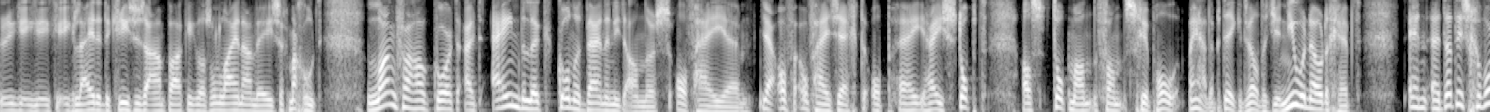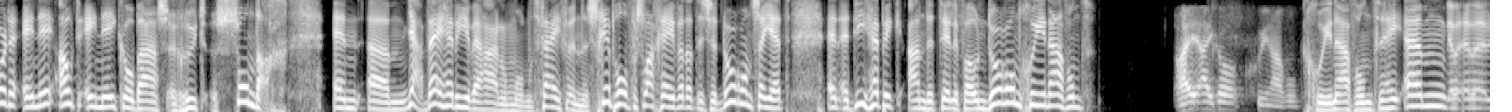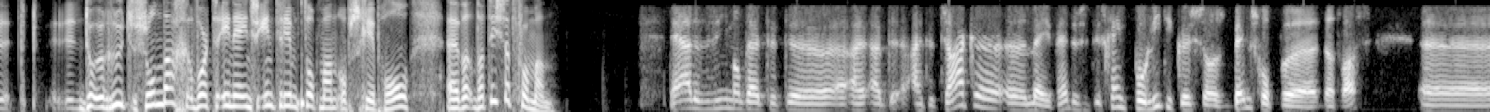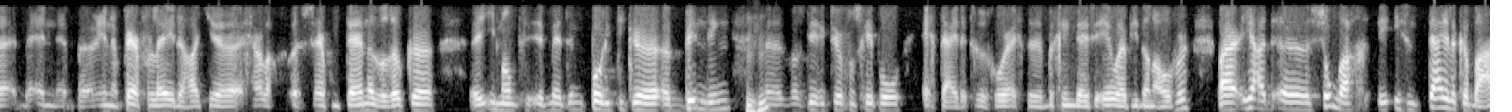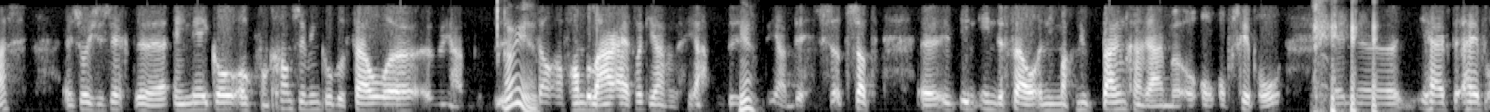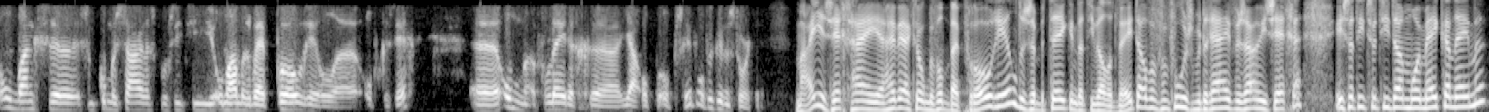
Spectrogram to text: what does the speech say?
ik, ik, ik leidde de crisisaanpak. Ik was online aanwezig. Maar goed, lang verhaal kort. Uiteindelijk kon het bijna niet anders. Of hij, uh, ja, of, of hij zegt op, hij, hij stopt als topman van Schiphol. Maar ja, dat betekent wel dat je een nieuwe nodig hebt. En uh, dat is geworden Ene oud-Eneco-baas Ruud Zondag. En um, ja, wij hebben hier bij Haarlem 105 een Schiphol-verslaggever. Dat is Doron Sayed. En uh, die heb ik aan de telefoon. Doron, goedenavond. Hi Eiko, goedenavond. Goedenavond. Hey, um, door Ruud Zondag wordt ineens interim topman op Schiphol. Uh, wat, wat, is dat voor man? Nou ja, dat is iemand uit het, uh, uit, uit, het zakenleven. Hè? Dus het is geen politicus zoals Benschop uh, dat was. en in een ver verleden had je Gerlach Serfontaine, dat was ook iemand met een politieke uh, binding. Mm -hmm. was directeur van Schiphol. Echt tijden terug hoor. Echt begin deze eeuw heb je dan over. Maar ja, zondag is een tijdelijke baas. zoals je zegt, Eneco, ook van Gansenwinkel, de vuil, ja, oh, ja. vuilafhandelaar eigenlijk. Ja, ja, ja. ja de, zat, zat in, in de vuil en die mag nu puin gaan ruimen op, op Schiphol. en hij, heeft, hij heeft onlangs zijn commissarispositie onder andere bij ProRail opgezegd. Uh, om volledig uh, ja, op, op Schiphol te kunnen storten. Maar je zegt hij, hij werkt ook bijvoorbeeld bij ProRail. Dus dat betekent dat hij wel wat weet over vervoersbedrijven, zou je zeggen. Is dat iets wat hij dan mooi mee kan nemen?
